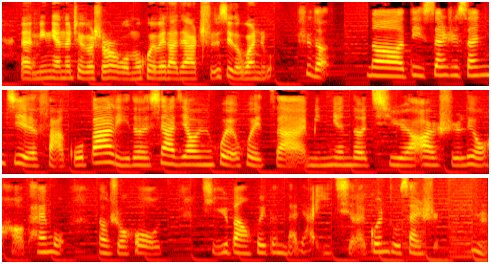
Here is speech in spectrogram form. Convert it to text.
哎，明年的这个时候我们会为大家持续的关注。是的，那第三十三届法国巴黎的夏季奥运会会在明年的七月二十六号开幕，到时候体育办会跟大家一起来关注赛事。嗯。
